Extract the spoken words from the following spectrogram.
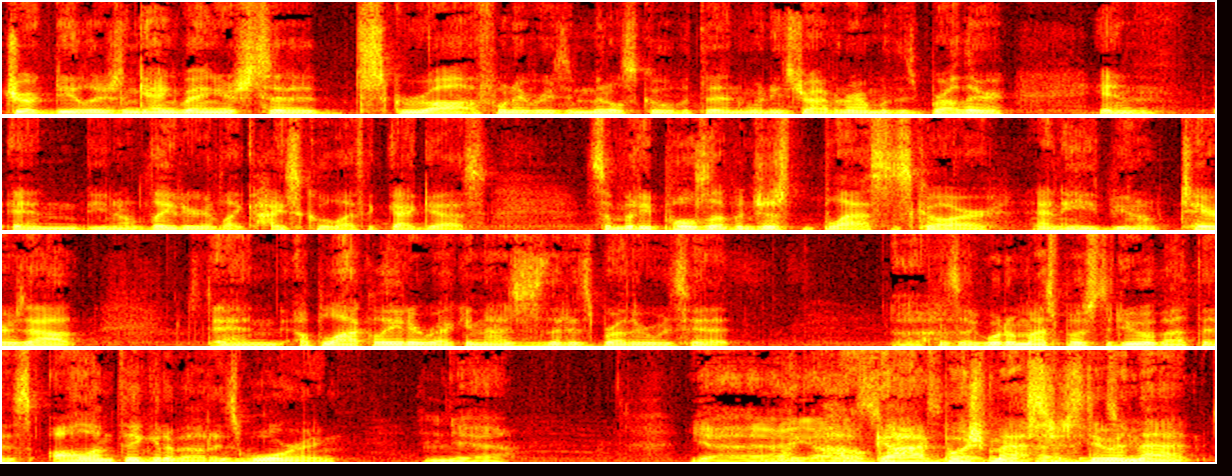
drug dealers and gangbangers to screw off whenever he's in middle school. But then when he's driving around with his brother in and you know later like high school, I think I guess somebody pulls up and just blasts his car, and he you know tears out, and a block later recognizes that his brother was hit. He's like, "What am I supposed to do about this? All I'm thinking about is warring." Yeah. Yeah. Like, I- I oh God, Bushmaster's doing too. that.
